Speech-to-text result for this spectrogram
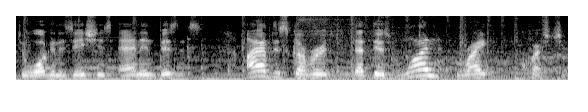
to organizations, and in business? I have discovered that there's one right question,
